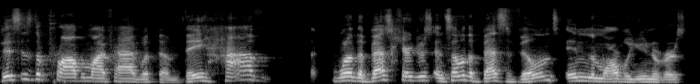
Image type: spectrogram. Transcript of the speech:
This is the problem I've had with them. They have one of the best characters and some of the best villains in the Marvel universe.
